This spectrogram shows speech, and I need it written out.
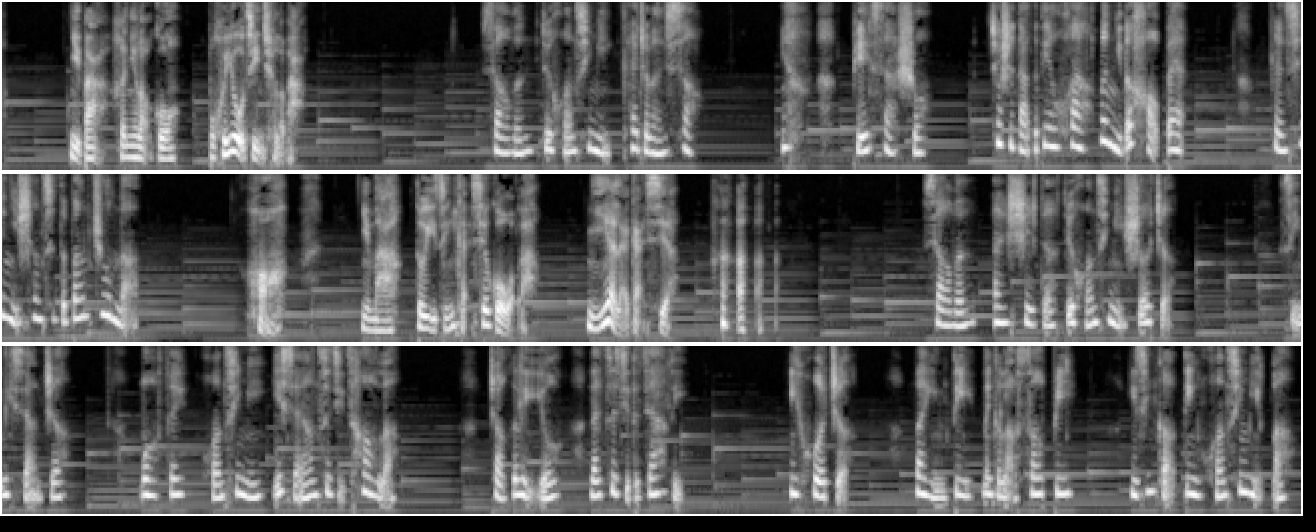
你爸和你老公不会又进去了吧？”小文对黄启敏开着玩笑。别瞎说，就是打个电话问你的好呗，感谢你上次的帮助呢。好，你妈都已经感谢过我了，你也来感谢。哈哈哈。小文暗示的对黄启敏说着，心里想着：莫非黄启明也想让自己操了，找个理由来自己的家里？亦或者，万影帝那个老骚逼已经搞定黄启敏了？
